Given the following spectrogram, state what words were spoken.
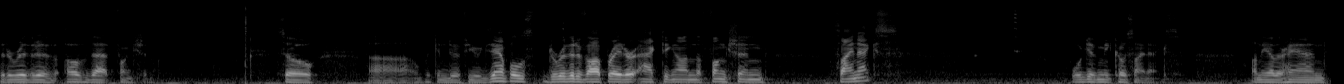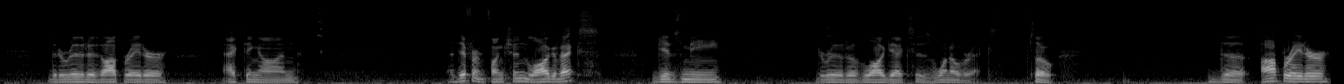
the derivative of that function. So uh, we can do a few examples. Derivative operator acting on the function sine x will give me cosine x. On the other hand, the derivative operator acting on a different function, log of x, gives me derivative of log x is 1 over x. So the operator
